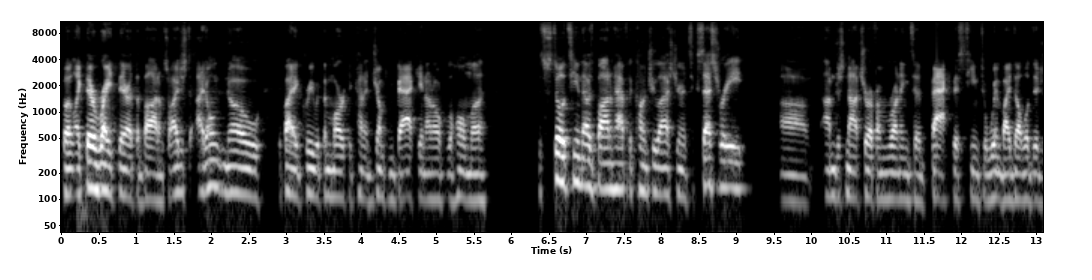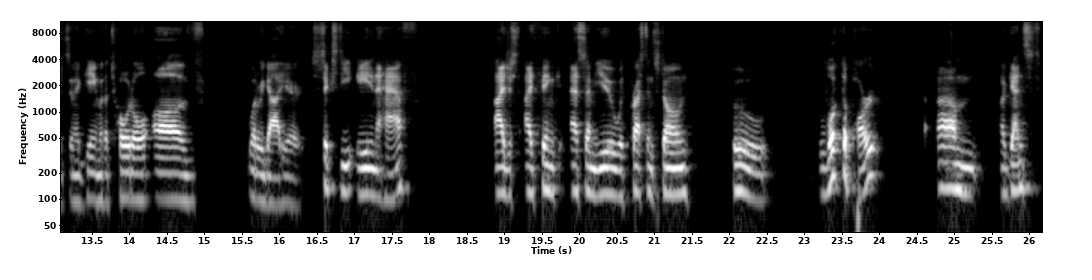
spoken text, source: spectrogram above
but like they're right there at the bottom. So I just I don't know if I agree with the market kind of jumping back in on Oklahoma. It's still a team that was bottom half of the country last year in success rate. Uh, I'm just not sure if I'm running to back this team to win by double digits in a game with a total of what do we got here? 68 and a half. I just I think SMU with Preston Stone, who looked the part um, against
